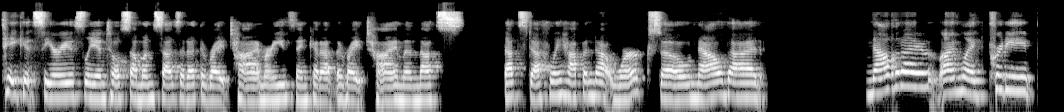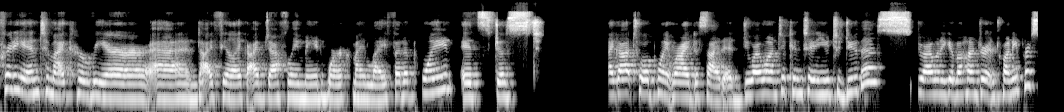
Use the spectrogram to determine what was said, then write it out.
take it seriously until someone says it at the right time or you think it at the right time and that's that's definitely happened at work so now that now that I I'm like pretty pretty into my career and I feel like I've definitely made work my life at a point. It's just I got to a point where I decided, do I want to continue to do this? Do I want to give 120%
